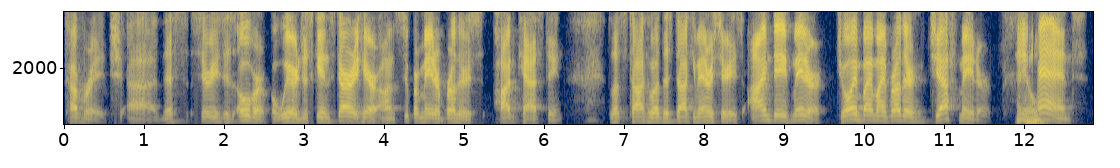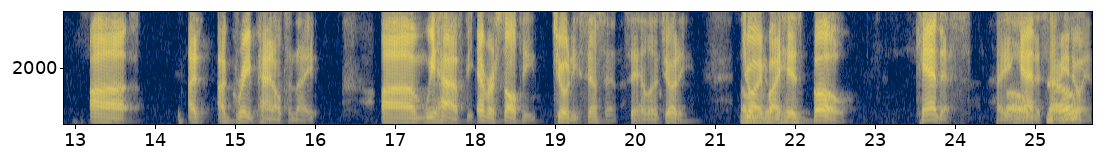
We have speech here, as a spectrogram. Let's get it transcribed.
coverage. Uh, this series is over, but we are just getting started here on Super Mater Brothers podcasting. Let's talk about this documentary series. I'm Dave Mater, joined by my brother Jeff Mater, Hey, and uh, a, a great panel tonight. Um, we have the ever salty Jody Simpson. Say hello, Jody. Hello, Joined by his beau, Candace. Hey, Beau. Candace, how are you doing?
